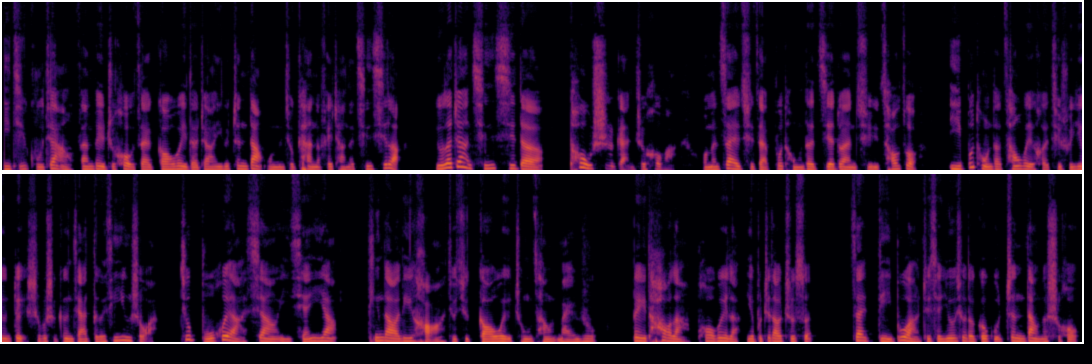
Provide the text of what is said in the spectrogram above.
以及股价啊翻倍之后在高位的这样一个震荡，我们就看得非常的清晰了。有了这样清晰的透视感之后啊。我们再去在不同的阶段去操作，以不同的仓位和技术应对，是不是更加得心应手啊？就不会啊像以前一样，听到利好啊就去高位重仓买入，被套了破位了也不知道止损，在底部啊这些优秀的个股震荡的时候，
